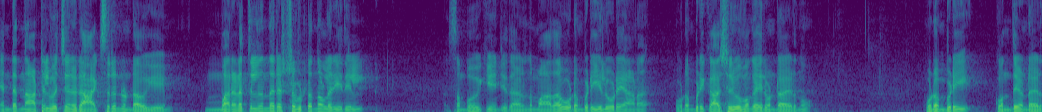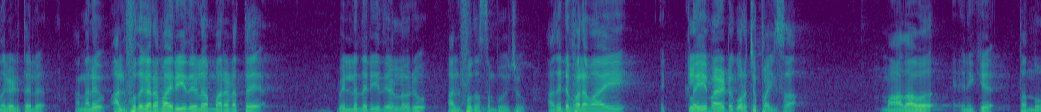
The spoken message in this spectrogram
എന്റെ നാട്ടിൽ വെച്ച് ഒരു ആക്സിഡന്റ് ഉണ്ടാവുകയും മരണത്തിൽ നിന്ന് രക്ഷപ്പെട്ടെന്നുള്ള രീതിയിൽ സംഭവിക്കുകയും ചെയ്തു. അതിൽ നിന്ന് മാതാവ് ഉടമ്പടിയിലൂടെയാണ് ഉടമ്പടി കാശുരൂപം കയ്യിലുണ്ടായിരുന്നു. ഉടമ്പടി കൊന്തയുണ്ടായിരുന്നു കഴുത്തിൽ. അങ്ങനെ അത്ഭുതകരമായ രീതിയിൽ മരണത്തെ വെല്ലുന്ന രീതിയിലുള്ള ഒരു അത്ഭുതം സംഭവിച്ചു. അതിന്റെ ഫലമായി ക്ലെയിമായിട്ട് കുറച്ച് പൈസ മാതാവ് എനിക്ക് തന്നു.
